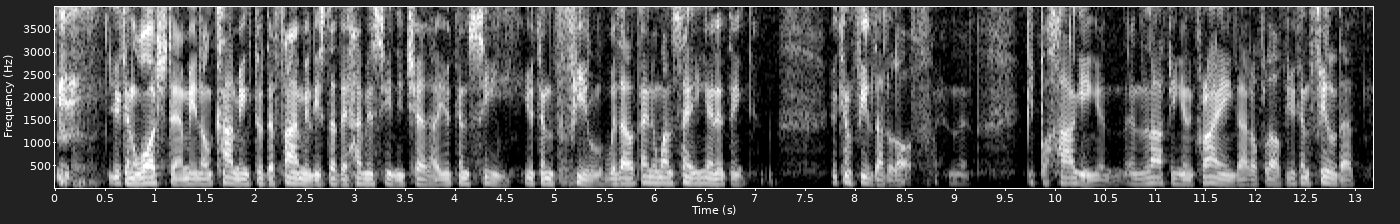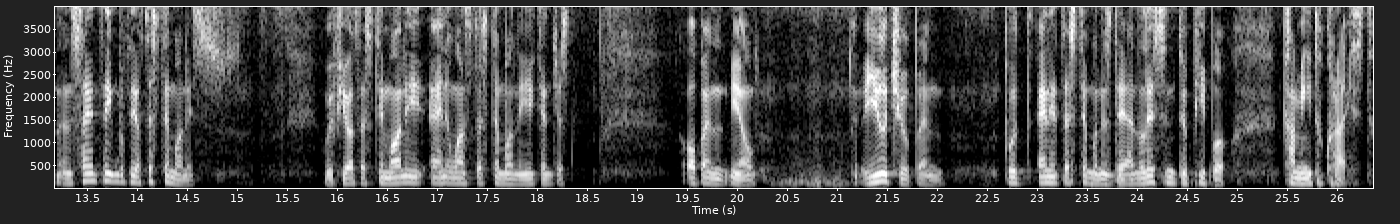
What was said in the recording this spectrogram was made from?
you can watch them, you know, coming to the families that they haven't seen each other. You can see, you can feel without anyone saying anything. You can feel that love. And people hugging and, and laughing and crying out of love. You can feel that. And same thing with your testimonies. With your testimony, anyone's testimony, you can just open, you know, YouTube and put any testimonies there and listen to people coming to Christ.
